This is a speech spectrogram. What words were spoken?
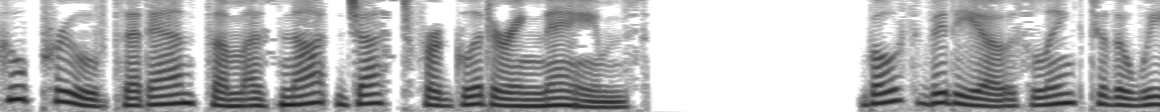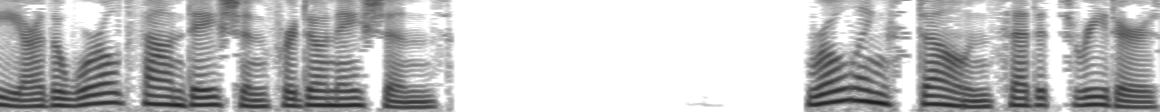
who proved that Anthem is not just for glittering names, both videos linked to the We Are the World Foundation for donations. Rolling Stone said its readers,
